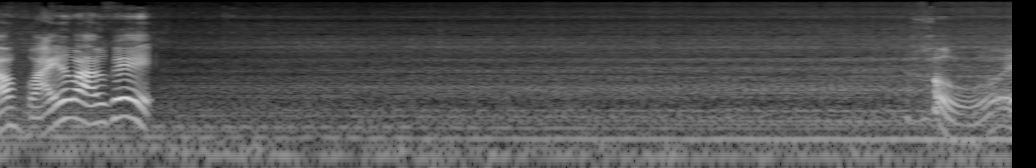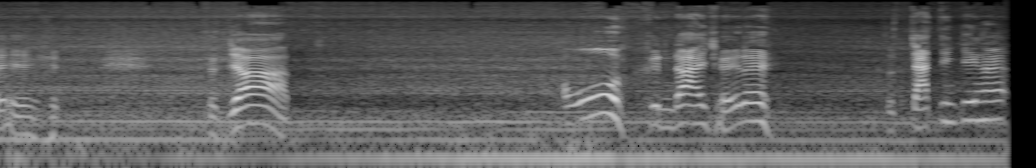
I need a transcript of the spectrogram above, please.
เอาไหวหรือเปล่าลูกพี่โอ้ยสุดยอด โอ้ขึ้นได้เฉยเลย สุดจัดจริง ๆ ฮะ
